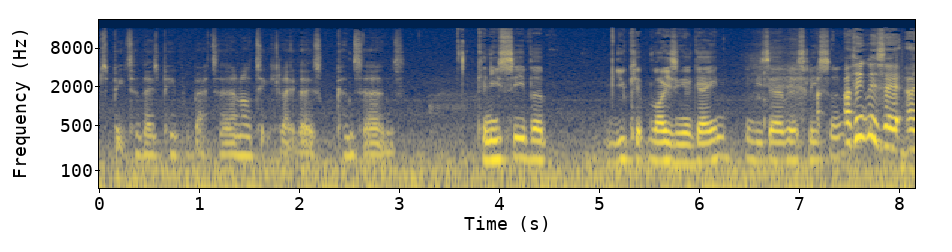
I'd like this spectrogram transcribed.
speak to those people better and articulate those concerns. Can you see the UKIP rising again in these areas, Lisa? I think there's a, a,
